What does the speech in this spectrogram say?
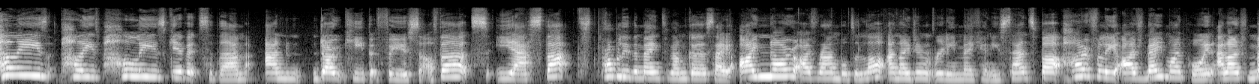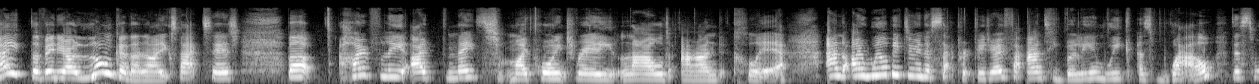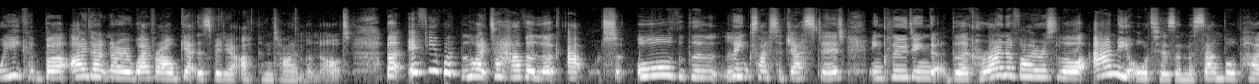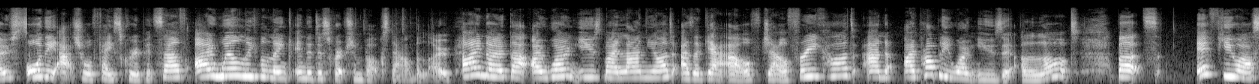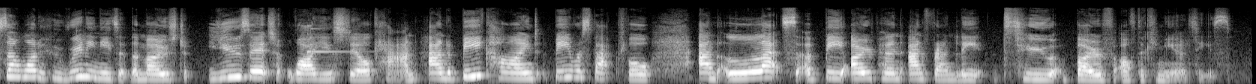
please, please, please give it to them and don't keep it for yourself. But yes, that's probably the main thing I'm going to say. I know I've rambled a lot and I didn't really make any sense, but hopefully I've made my point and I've made the video longer than I expected. But hopefully I've made my point really loud and clear. And I will be doing a separate video for anti-bullying week as well this week, but I don't know whether I'll get this video up in time or not. But if you would like to have a look at all the links I suggested, including the coronavirus law and the autism assemble post, or the actual face group itself, I will leave a link in the description box down below. I know that I won't use my lanyard as a get out of jail free card and I probably won't use it a lot, but if you are someone who really needs it the most, use it while you still can. And be kind, be respectful, and let's be open and friendly to both of the communities.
